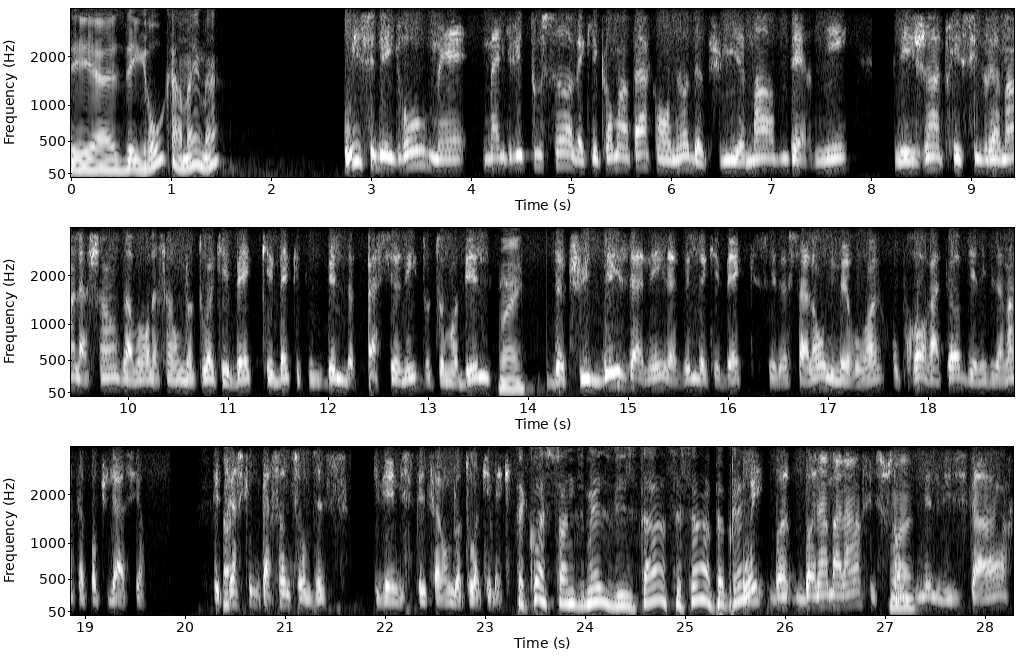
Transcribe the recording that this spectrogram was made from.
euh, c'est des gros quand même, hein? Oui, c'est des gros, mais malgré tout ça, avec les commentaires qu'on a depuis mardi dernier, les gens apprécient vraiment la chance d'avoir le salon de l'auto à Québec. Québec est une ville de passionnés d'automobile. Depuis des années, la ville de Québec, c'est le salon numéro un, au prorata, bien évidemment, de sa population. C'est ah. presque une personne sur dix qui vient visiter le salon de l'auto à Québec. C'était quoi, 70 000 visiteurs, c'est ça, à peu près? Oui, bon, bon an, c'est 70 000 visiteurs.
